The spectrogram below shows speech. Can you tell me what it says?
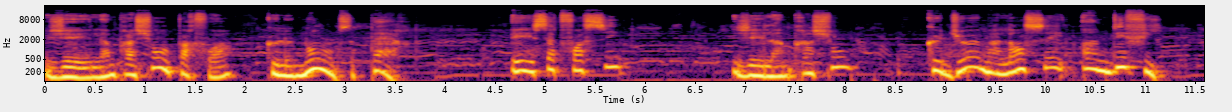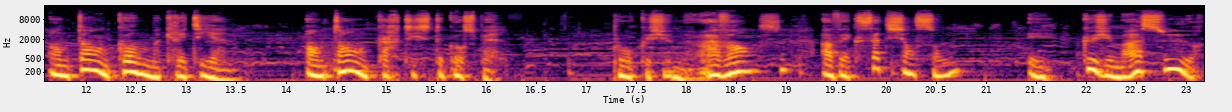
J'ai l'impression parfois que le nom se perd. Et cette fois-ci, j'ai l'impression que Dieu m'a lancé un défi en tant qu'homme chrétienne, en tant qu'artiste gospel, pour que je me avance avec cette chanson et que je m'assure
